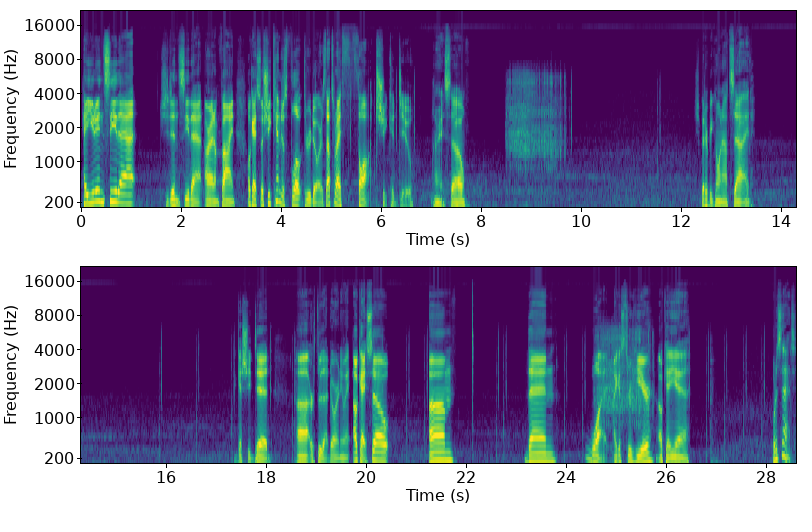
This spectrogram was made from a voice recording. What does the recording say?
Hey, you didn't see that. She didn't see that. All right, I'm fine. Okay, so she can just float through doors. That's what I thought she could do. All right, so. She better be going outside. I guess she did. Uh, or through that door anyway. Okay, so. Um. Then. What? I guess through here? Okay, yeah. What is that?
